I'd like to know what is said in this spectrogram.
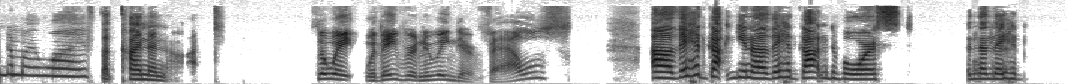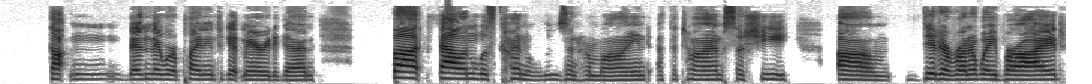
of my wife, but kind of not. So wait, were they renewing their vows? Uh, they had got, you know, they had gotten divorced, and then they had gotten, then they were planning to get married again. But Fallon was kind of losing her mind at the time, so she um did a runaway bride.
